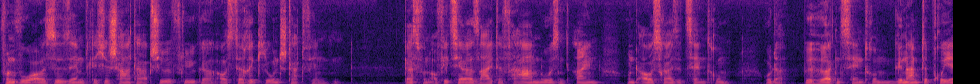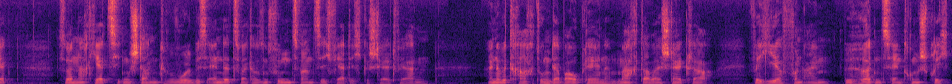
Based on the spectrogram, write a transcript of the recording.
von wo aus sämtliche Charterabschiebeflüge aus der Region stattfinden. Das von offizieller Seite verharmlosend Ein und Ausreisezentrum oder Behördenzentrum genannte Projekt soll nach jetzigem Stand wohl bis Ende 2025 fertiggestellt werden. Eine Betrachtung der Baupläne macht dabei schnell klar: Wer hier von einem Behördenzentrum spricht,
